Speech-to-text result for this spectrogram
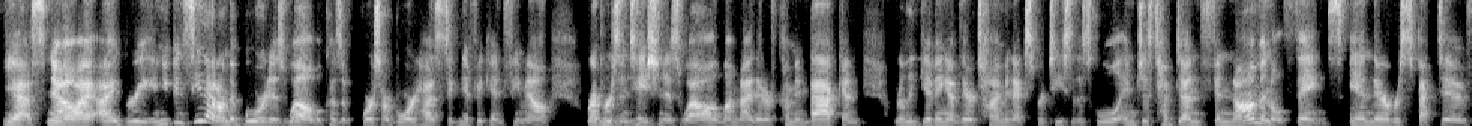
Yes, no, I, I, agree. And you can see that on the board as well, because of course our board has significant female mm-hmm. representation mm-hmm. as well, alumni that have coming back and really giving of their time and expertise to the school and just have done phenomenal things in their respective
